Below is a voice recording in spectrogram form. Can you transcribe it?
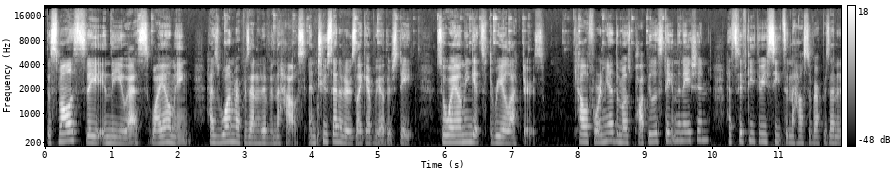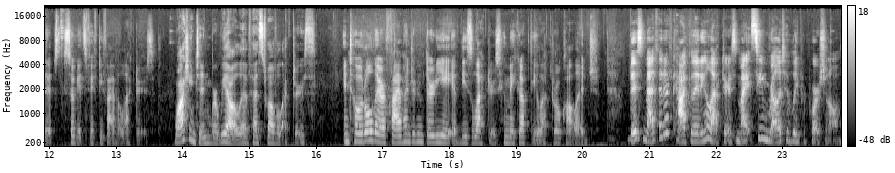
The smallest state in the U.S., Wyoming, has one representative in the House and two senators like every other state, so Wyoming gets three electors. California, the most populous state in the nation, has 53 seats in the House of Representatives, so gets 55 electors. Washington, where we all live, has 12 electors. In total, there are 538 of these electors who make up the Electoral College. This method of calculating electors might seem relatively proportional,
